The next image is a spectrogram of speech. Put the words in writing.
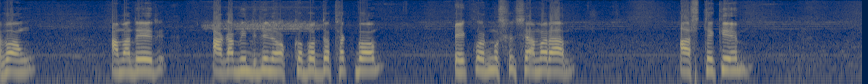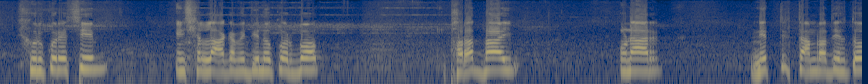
এবং আমাদের আগামী দিনে ঐক্যবদ্ধ থাকব। এই কর্মসূচি আমরা আজ থেকে শুরু করেছি। ইনশাল্লাহ আগামী দিনও করব। ফরাদ ভাই, ওনার নেতৃত্বে আমরা যেহেতু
